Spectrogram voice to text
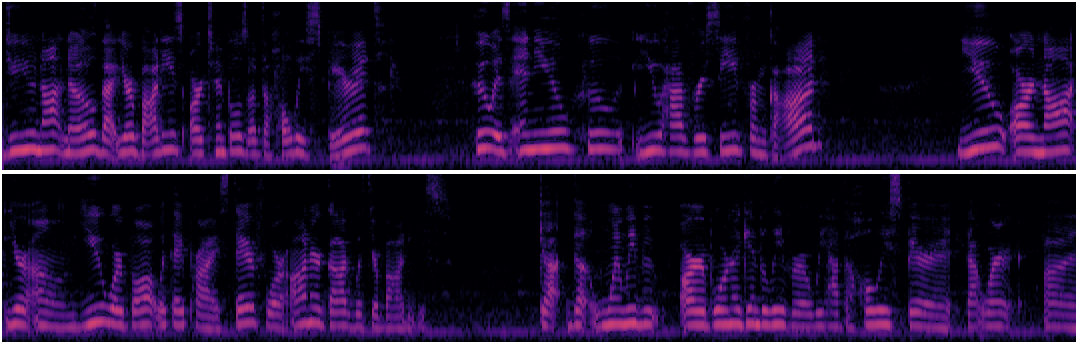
do you not know that your bodies are temples of the Holy Spirit, who is in you, who you have received from God? You are not your own. You were bought with a price. Therefore, honor God with your bodies. God, the when we are a born again believer, we have the Holy Spirit that we're uh,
